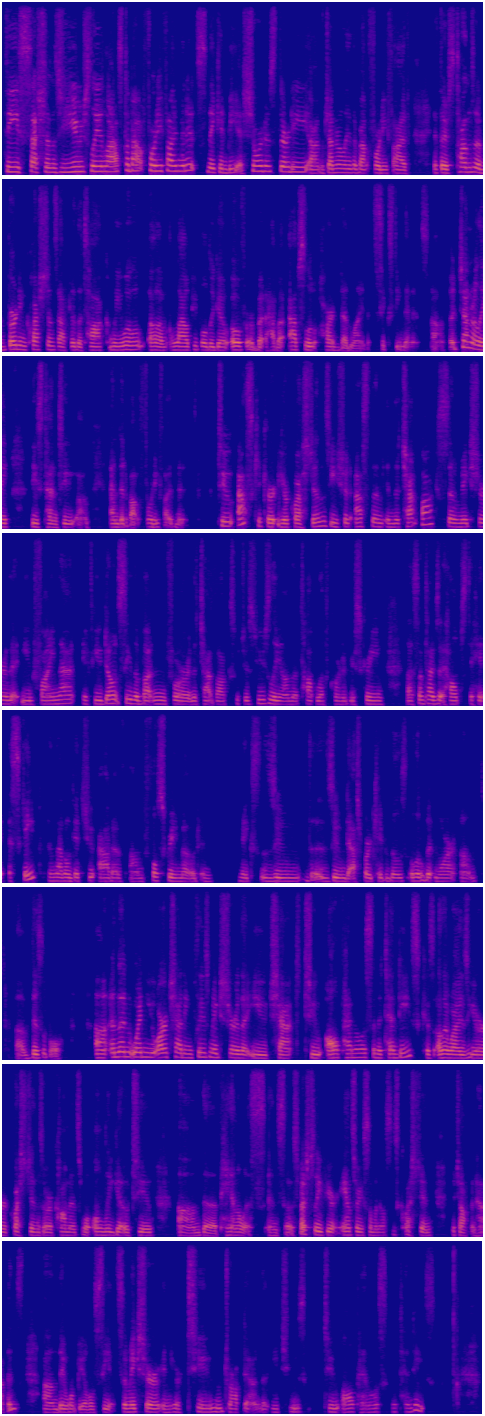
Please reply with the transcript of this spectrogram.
these sessions usually last about 45 minutes. They can be as short as 30. Um, generally, they're about 45. If there's tons of burning questions after the talk, we will um, allow people to go over, but have an absolute hard deadline at 60 minutes. Uh, but generally, these tend to um, end at about 45 minutes. To ask your questions, you should ask them in the chat box, so make sure that you find that. If you don't see the button for the chat box, which is usually on the top left corner of your screen, uh, sometimes it helps to hit escape, and that'll get you out of um, full screen mode and makes Zoom, the Zoom dashboard capabilities a little bit more um, uh, visible. Uh, and then when you are chatting, please make sure that you chat to all panelists and attendees, because otherwise your questions or comments will only go to um, the panelists. And so especially if you're answering someone else's question, which often happens, um, they won't be able to see it. So make sure in your two drop down that you choose to all panelists and attendees.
